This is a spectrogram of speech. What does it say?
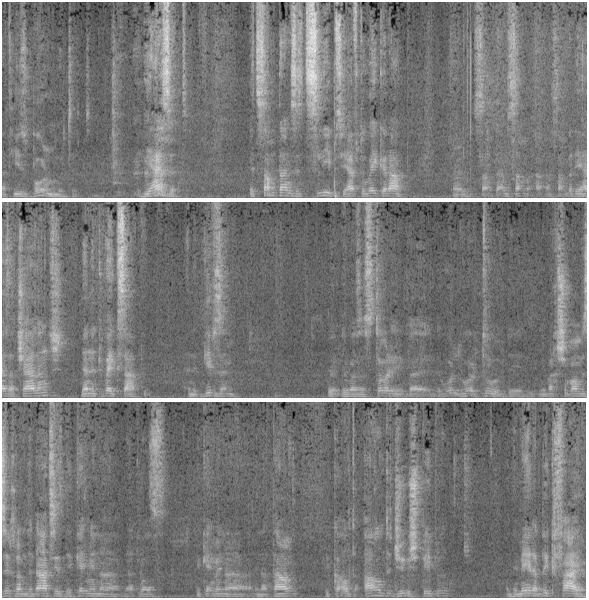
that he's born with it. He has it. It sometimes it sleeps. You have to wake it up. And sometimes some, uh, somebody has a challenge, then it wakes up, and it gives them there, there was a story by the World War II, the Yimach Shimon the Nazis, they came in a, that was, they came in a, in a town, they called all the Jewish people, and they made a big fire.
